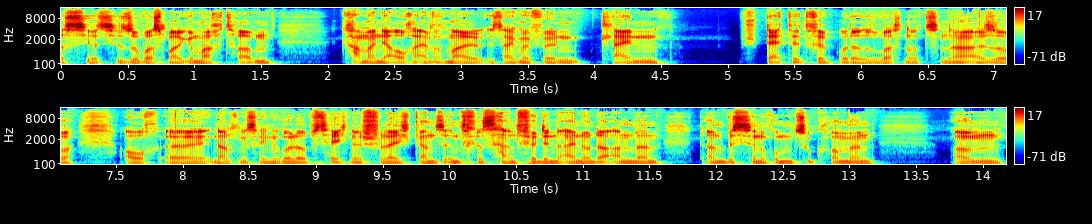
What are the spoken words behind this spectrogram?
dass sie jetzt hier sowas mal gemacht haben, kann man ja auch einfach mal, sag ich mal, für einen kleinen Städtetrip oder sowas nutzen. Ne? Also auch äh, in Anführungszeichen urlaubstechnisch vielleicht ganz interessant für den einen oder anderen, da ein bisschen rumzukommen. Ähm,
